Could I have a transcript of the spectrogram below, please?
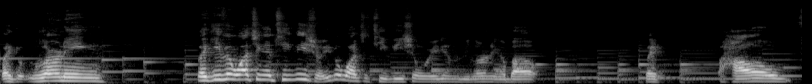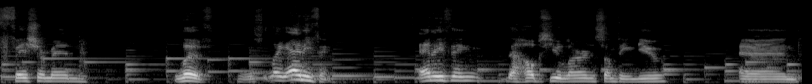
like learning like even watching a tv show. You can watch a tv show where you're going to be learning about like how fishermen live. It's like anything, anything that helps you learn something new, and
